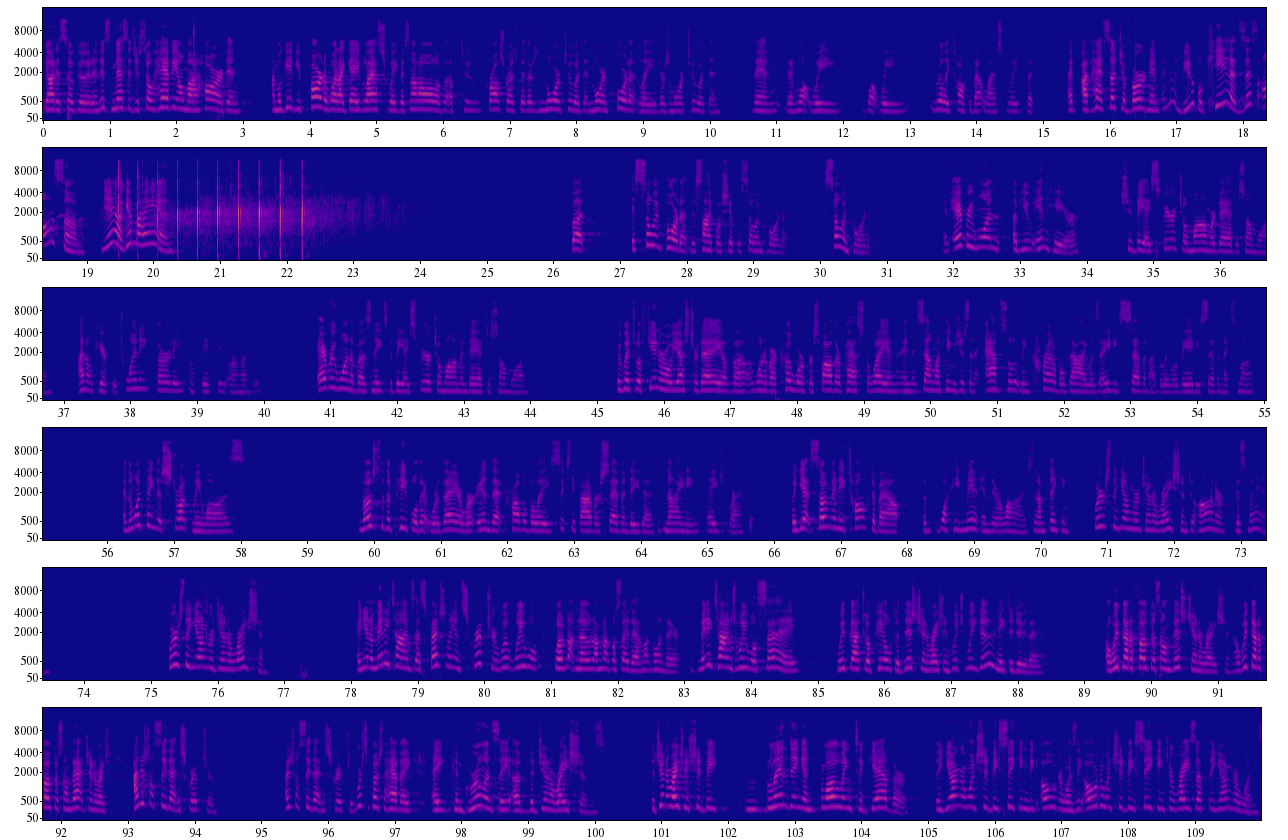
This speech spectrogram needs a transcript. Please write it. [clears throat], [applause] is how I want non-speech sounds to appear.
good. God is so good. And this message is so heavy on my heart. And I'm going to give you part of what I gave last week, but it's not all of, of to Crossroads, but there's more to it. And more importantly, there's more to it than, than, than what, we, what we really talked about last week. But I've, I've had such a burden. And, and the beautiful kids. That's awesome. Yeah, give them a hand. But it's so important. Discipleship is so important. So important. And every one of you in here should be a spiritual mom or dad to someone. I don't care if you're 20, 30, or 50, or 100. Every one of us needs to be a spiritual mom and dad to someone. We went to a funeral yesterday of uh, one of our coworkers' father passed away, and, and, it sounded like he was just an absolutely incredible guy. He was 87, I believe, or will be 87 next month. And the one thing that struck me was most of the people that were there were in that probably 65 or 70 to 90 age bracket. But yet, so many talked about the, what he meant in their lives. And I'm thinking, where's the younger generation to honor this man? Where's the younger generation? And you know, many times, especially in Scripture, we, we will, well, not, no, I'm not going to say that. I'm not going there. Many times we will say, we've got to appeal to this generation, which we do need to do that. Or we've got to focus on this generation. Or we've got to focus on that generation. I just don't see that in Scripture. I just don't see that in Scripture. We're supposed to have a, a congruency of the generations. The generations should be blending and flowing together. The younger ones should be seeking the older ones. The older ones should be seeking to raise up the younger ones.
